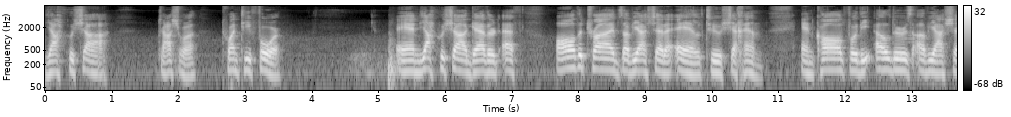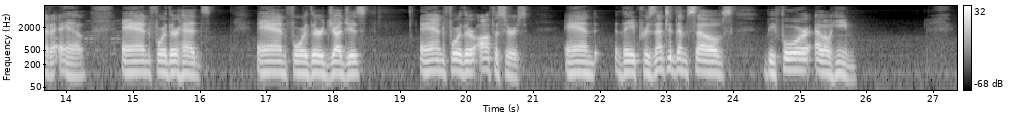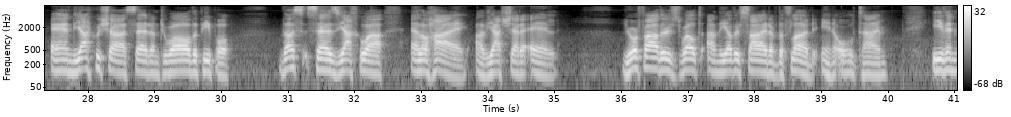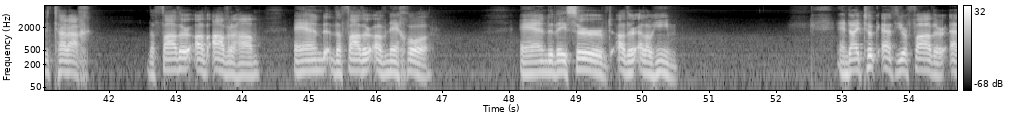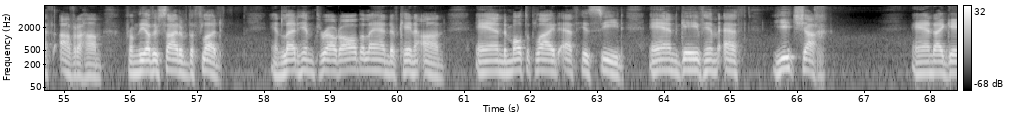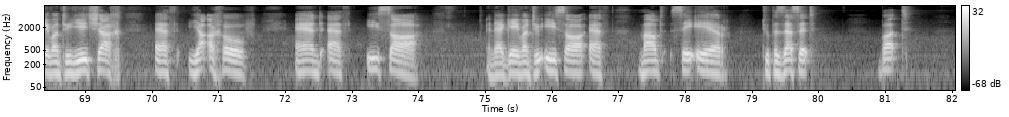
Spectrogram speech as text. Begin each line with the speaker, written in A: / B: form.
A: Yahusha, Joshua 24. And Yahusha gathered eth all the tribes of Yashara'el to Shechem, and called for the elders of Yashara'el, and for their heads, and for their judges, and for their officers, and they presented themselves before Elohim. And Yahusha said unto all the people, Thus says Yahuwah Elohai of Yashara'el, Your fathers dwelt on the other side of the flood in old time, even Tarach, the father of Avraham, and the father of Nehor. And they served other Elohim. And I took eth your father, eth Avraham, from the other side of the flood, and led him throughout all the land of Canaan, and multiplied eth his seed, and gave him eth Yitzchak. And I gave unto Yitzchak eth Yaakov, and eth Esau. And I gave unto Esau eth Mount Seir to possess it. But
